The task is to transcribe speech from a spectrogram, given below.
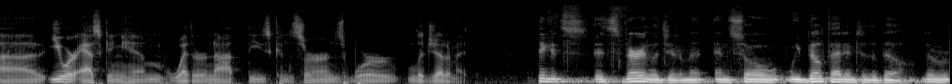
uh, you were asking him whether or not these concerns were legitimate. I think it's it's very legitimate, and so we built that into the bill. There,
